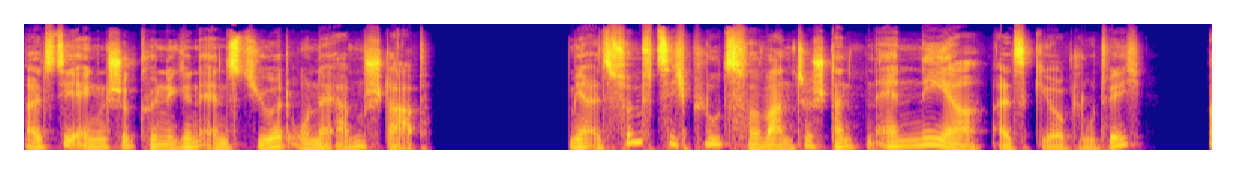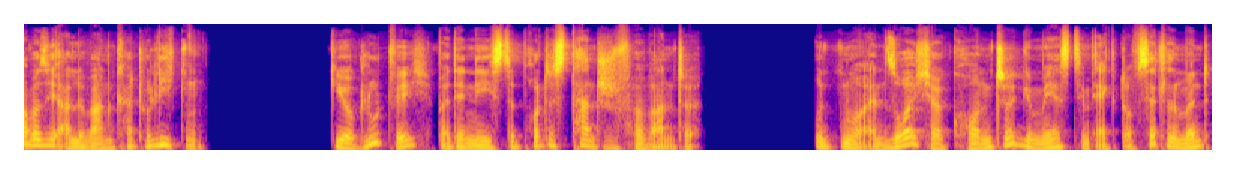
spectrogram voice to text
als die englische Königin Anne Stuart ohne Erben starb. Mehr als 50 Blutsverwandte standen er näher als Georg Ludwig, aber sie alle waren Katholiken. Georg Ludwig war der nächste protestantische Verwandte. Und nur ein solcher konnte, gemäß dem Act of Settlement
